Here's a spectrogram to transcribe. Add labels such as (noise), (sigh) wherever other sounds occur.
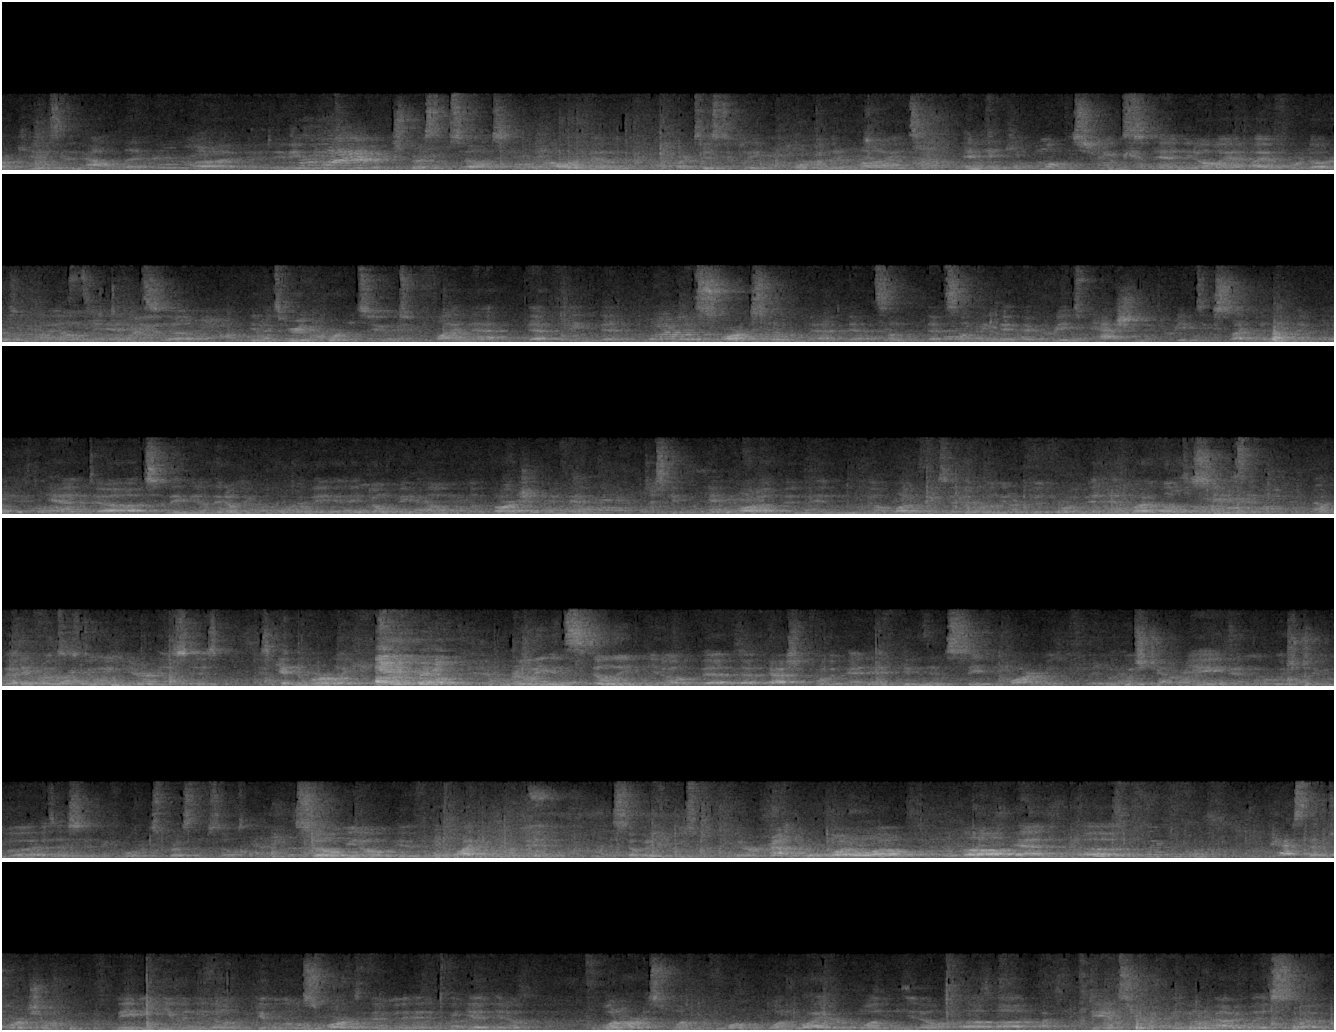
our kids an outlet, uh, enable them to express themselves, empower them artistically, open their minds, and, and keep them off the streets. And you know, I, I have four daughters of my own, and it's, uh, you know, it's very important to, to find that, that thing that, that sparks them, that, that, some, that's something that, that creates passion, that creates excitement in them. And uh, so they, you know, they don't become bored, they, they don't become lethargic and, and just get, get caught up in, in you know, a lot of things that really aren't good for them. And, and what I love to see is that what Mattie Rhodes is doing here is, getting early, (laughs) really instilling, you know, that, that passion for them and, and giving them a safe environment with which to create and with which to, uh, as I said before, express themselves. So, you know, if, if I come in as somebody who's been around for quite a while uh, and uh, pass that torch on, maybe even, you know, give a little spark to them and, and if we get, you know, one artist, one performer, one writer, one, you know, uh, uh, dancer, you know, out of this, uh,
